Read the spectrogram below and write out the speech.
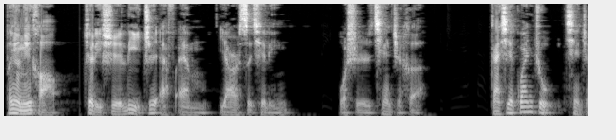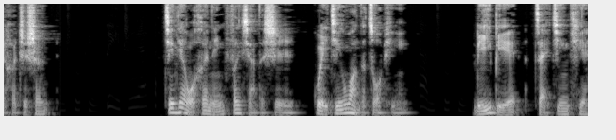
朋友您好，这里是荔枝 FM 幺二四七零，我是千纸鹤，感谢关注千纸鹤之声。今天我和您分享的是桂金旺的作品《离别在今天》。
